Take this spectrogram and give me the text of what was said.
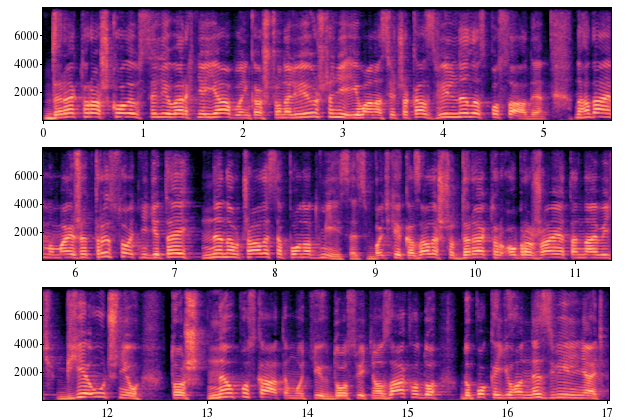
Директора школи в селі Верхня Яблонька, що на Львівщині, Івана Січака звільнили з посади. Нагадаємо, майже три сотні дітей не навчалися понад місяць. Батьки казали, що директор ображає та навіть б'є учнів, тож не впускатимуть їх до освітнього закладу, допоки його не звільнять.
